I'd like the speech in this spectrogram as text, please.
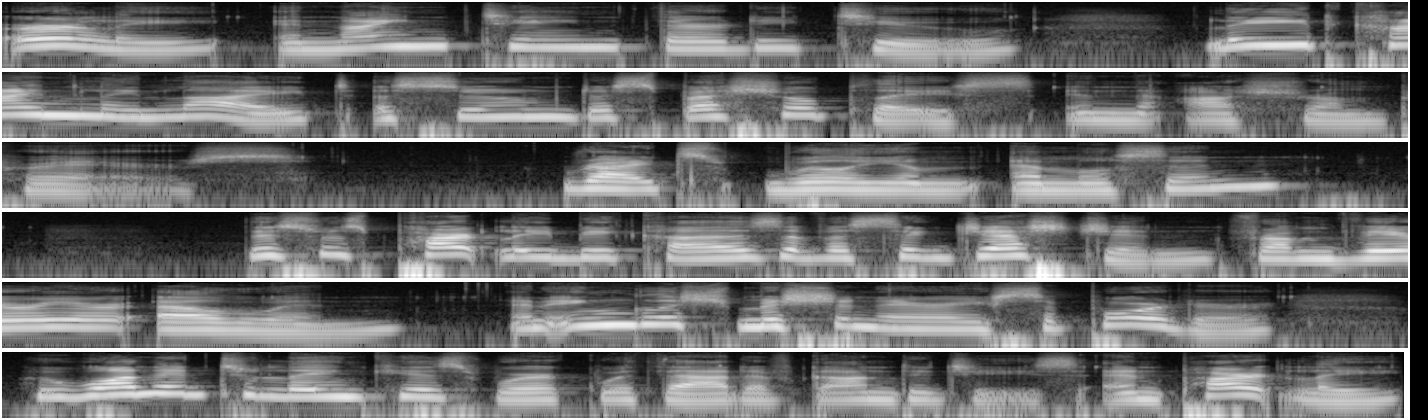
early in 1932 Lead Kindly Light assumed a special place in the ashram prayers. Writes William Emerson. This was partly because of a suggestion from Verrier Elwin, an English missionary supporter who wanted to link his work with that of Gandhiji's, and partly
